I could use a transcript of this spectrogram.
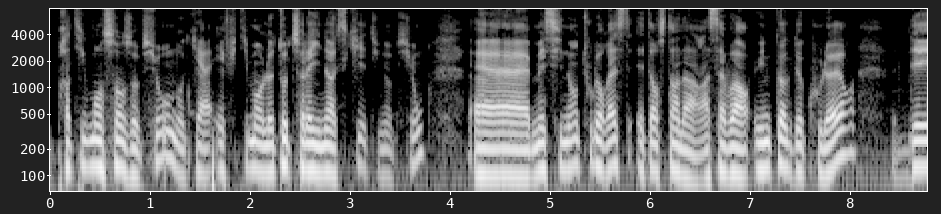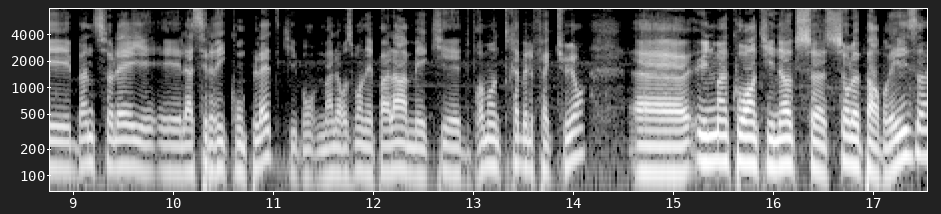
pratiquement sans option. Donc il y a effectivement le taux de soleil inox qui est une option. mais sinon, tout le reste est en standard, à savoir une coque de couleur, des bains de soleil et, la sellerie complète, qui malheureusement n'est pas là, mais qui est vraiment une très belle facture. une main courante inox sur le pare-brise.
